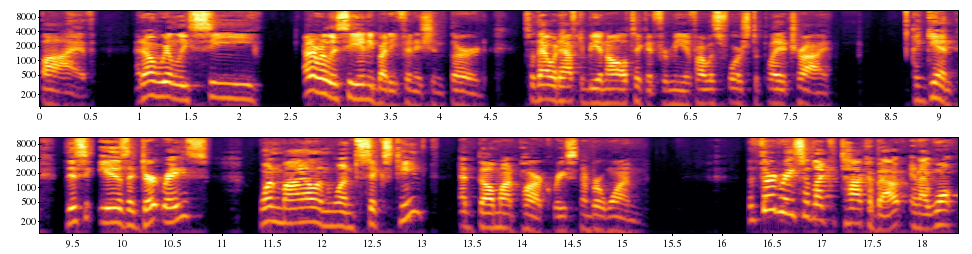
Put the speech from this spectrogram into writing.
five. I don't really see I don't really see anybody finishing third. So that would have to be an all ticket for me if I was forced to play a try. Again, this is a dirt race, one mile and one sixteenth at Belmont Park, race number one. The third race I'd like to talk about, and I won't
